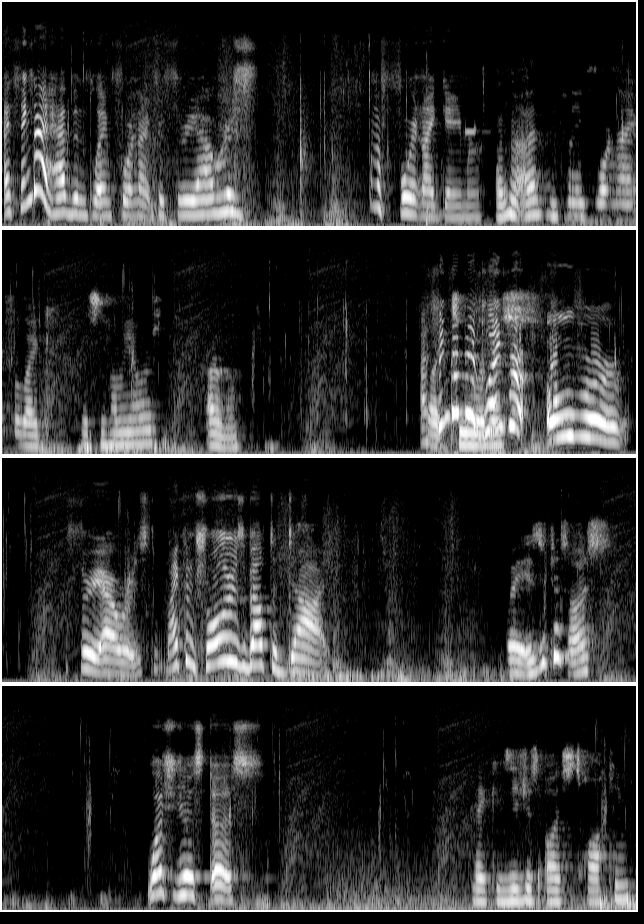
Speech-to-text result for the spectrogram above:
I think I have been playing Fortnite for three hours. I'm a Fortnite gamer. I've been, I've been playing Fortnite for like, let's see how many hours? I don't know. I Like think I've been playing us. for over three hours. My controller is about to die. Wait, is it just us? What's just us? Like, is it just us talking?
